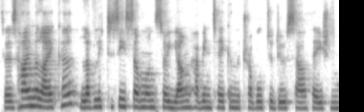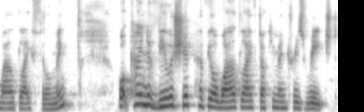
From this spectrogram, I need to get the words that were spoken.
says, Hi, Malaika. Lovely to see someone so young having taken the trouble to do South Asian wildlife filming. What kind of viewership have your wildlife documentaries reached?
